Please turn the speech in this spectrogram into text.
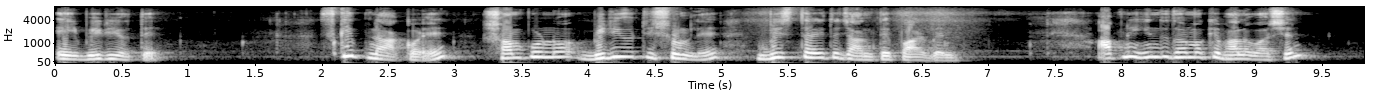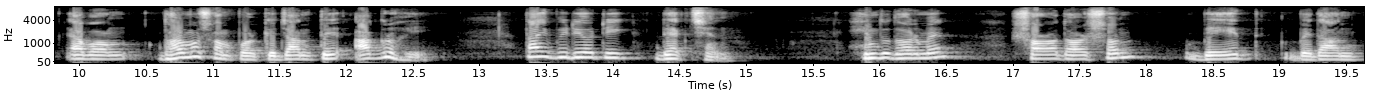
এই ভিডিওতে। স্কিপ না করে সম্পূর্ণ ভিডিওটি শুনলে বিস্তারিত জানতে পারবেন। আপনি হিন্দু ধর্মকে ভালোবাসেন এবং ধর্ম সম্পর্কে জানতে আগ্রহী, তাই ভিডিওটি দেখছেন। হিন্দু ধর্মের স্বরদর্শন বেদ, বেদান্ত,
